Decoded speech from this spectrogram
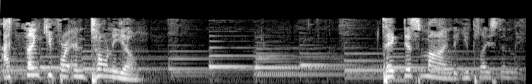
I thank you for Antonio. Take this mind that you placed in me.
